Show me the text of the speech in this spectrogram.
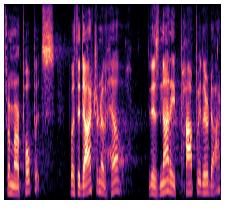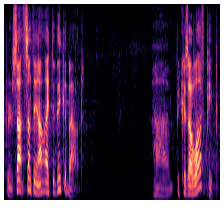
from our pulpits, but the doctrine of hell it is not a popular doctrine. It's not something I like to think about uh, because I love people.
